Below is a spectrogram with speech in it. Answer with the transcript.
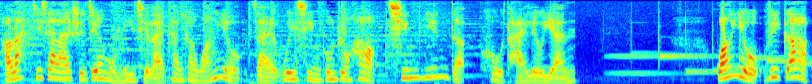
好了，接下来时间，我们一起来看看网友在微信公众号“清音”的后台留言。网友 Wake Up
